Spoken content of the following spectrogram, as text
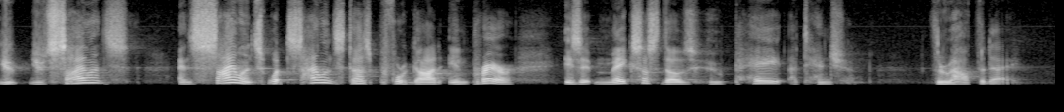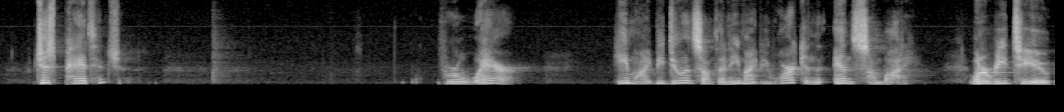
You, you silence, and silence, what silence does before God in prayer is it makes us those who pay attention throughout the day. Just pay attention. We're aware he might be doing something, he might be working in somebody. I want to read to you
